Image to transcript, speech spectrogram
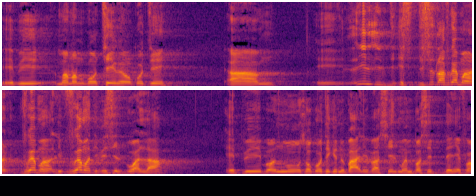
Et puis, maman me tiré en côté. Euh, c'est vraiment, vraiment, vraiment difficile pour là. Et puis, bon, son côté qui nous pas aller facile, moi, je pense que la dernière fois,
